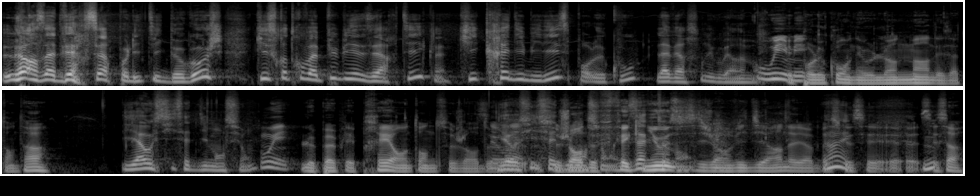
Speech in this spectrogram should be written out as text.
leurs adversaires politiques de gauche qui se retrouvent à publier des articles qui crédibilisent, pour le coup, la version du gouvernement. Oui, Et mais pour le coup, on est au lendemain des attentats. Il y a aussi cette dimension. oui. Le peuple est prêt à entendre ce genre de, Il y a aussi ce genre de fake news, si j'ai envie de dire, hein, d'ailleurs, parce Ouais. que c'est euh, c'est ça.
